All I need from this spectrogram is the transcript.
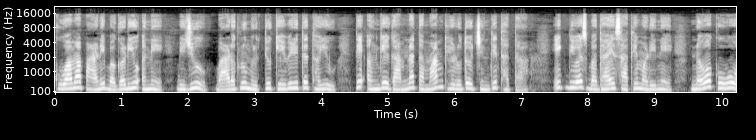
કૂવામાં પાણી બગડ્યું અને બીજું બાળકનું મૃત્યુ કેવી રીતે થયું તે અંગે ગામના તમામ ખેડૂતો ચિંતિત હતા. એક દિવસ બધાએ સાથે મળીને નવો કૂવો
